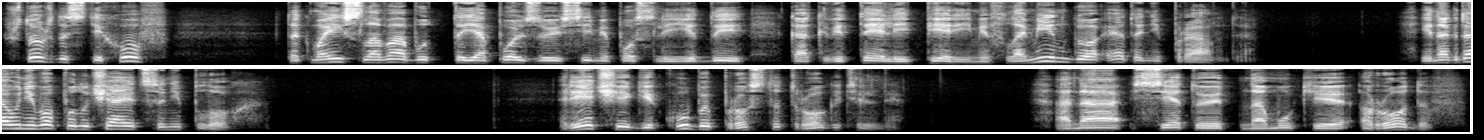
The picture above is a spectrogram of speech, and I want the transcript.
Что ж до стихов, так мои слова, будто я пользуюсь ими после еды, как вителий перьями фламинго, это неправда. Иногда у него получается неплохо. Речи Гекубы просто трогательны. Она сетует на муки родов,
